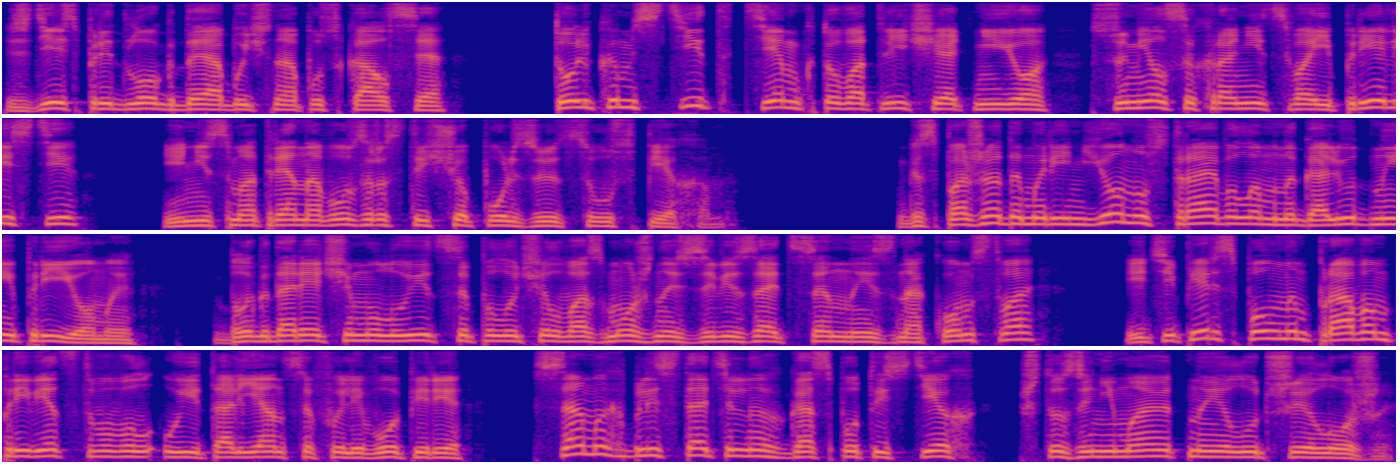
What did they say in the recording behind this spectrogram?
здесь предлог «Д» обычно опускался, только мстит тем, кто, в отличие от нее, сумел сохранить свои прелести и, несмотря на возраст, еще пользуется успехом. Госпожа де Мариньон устраивала многолюдные приемы, благодаря чему Луице получил возможность завязать ценные знакомства и теперь с полным правом приветствовал у итальянцев или в опере самых блистательных господ из тех, что занимают наилучшие ложи.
